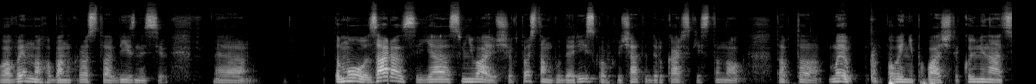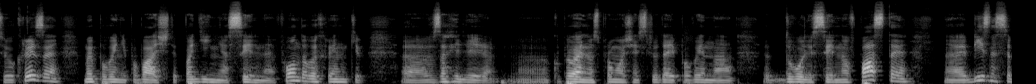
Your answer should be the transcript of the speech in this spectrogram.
лавинного банкротства бізнесів. Е, Тому зараз я сумніваюся, що хтось там буде різко включати друкарський станок. Тобто ми повинні побачити кульмінацію кризи, ми повинні побачити падіння сильне фондових ринків. Е, Взагалі, е, купівельна спроможність людей повинна доволі сильно впасти. Е, Бізнеси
